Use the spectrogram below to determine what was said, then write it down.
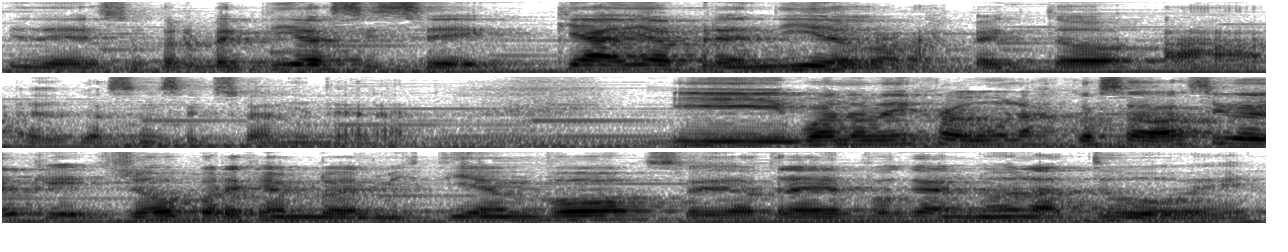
de su perspectiva si se, qué había aprendido con respecto a educación sexual integral. Y bueno, me dijo algunas cosas básicas que yo, por ejemplo, en mis tiempos, soy de otra época, no la tuve.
